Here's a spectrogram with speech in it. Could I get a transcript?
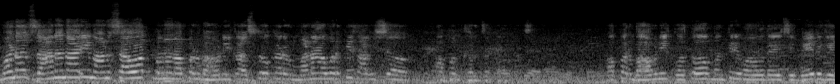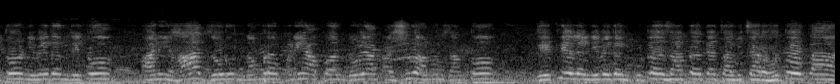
मन जाणणारी माणसं आहोत म्हणून आपण भावनिक असतो कारण मनावरतीच आयुष्य आपण खर्च करत असतो. आपण भावनिक होतो मंत्री महोदयाची भेट घेतो निवेदन देतो आणि हात जोडून नम्रपणे आपण डोळ्यात अश्रू आणून सांगतो घेतलेलं निवेदन कुठं जातं त्याचा विचार होतो का?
